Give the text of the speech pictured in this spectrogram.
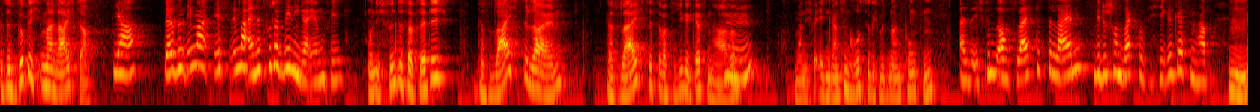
Es wird wirklich immer leichter. Ja. Da sind immer, ist immer eine Zutat weniger irgendwie. Und ich finde es tatsächlich, das leichte Lein, das leichteste, was ich je gegessen habe. Mhm. Mann, ich war eben ganz schön großzügig mit neun Punkten. Also ich finde es auch das leichteste Leiden, wie du schon sagst, was ich je gegessen habe. Mhm.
